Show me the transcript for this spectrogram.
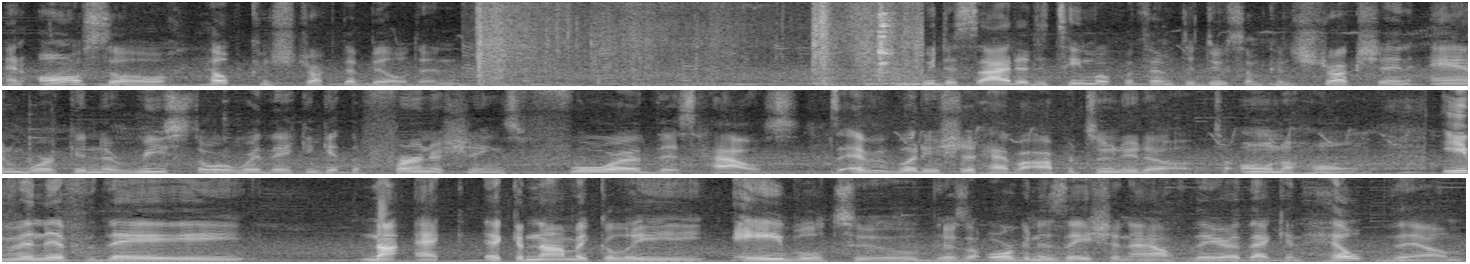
and also help construct the building. We decided to team up with them to do some construction and work in the restore where they can get the furnishings for this house. Everybody should have an opportunity to, to own a home. Even if they not economically able to, there's an organization out there that can help them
